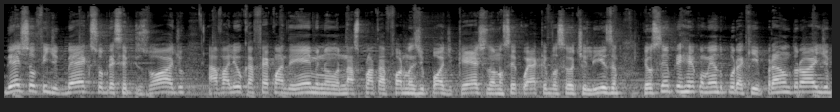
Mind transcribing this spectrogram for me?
Deixe seu feedback sobre esse episódio, avalie o Café com ADM no, nas plataformas de podcast, eu não sei qual é que você utiliza. Eu sempre recomendo por aqui para Android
